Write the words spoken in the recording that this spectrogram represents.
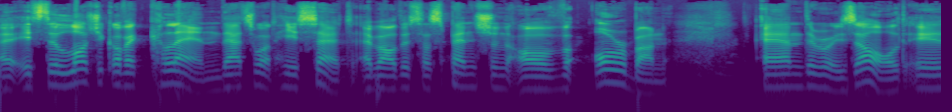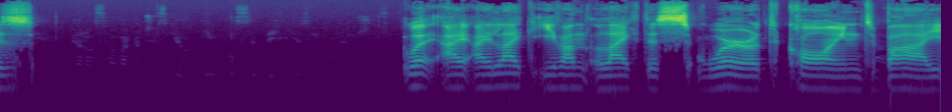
uh, it's the logic of a clan. That's what he said about the suspension of Orban, and the result is. Well, I, I like even like this word coined by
